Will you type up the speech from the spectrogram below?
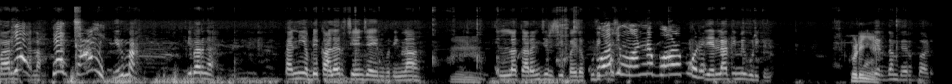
பாருங்க எல்லாம். இருமா இங்க பாருங்க. தண்ணி அப்படியே கலர் சேஞ்ச் ஆயிருக்கு பார்த்தீங்களா எல்லாம் கரைஞ்சிருச்சு இப்போ இதை குடிக்கணும். இது எல்லாத்தையுமே குடிக்கணும். குடிங்க. இதுதான் பெரும்பாடு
